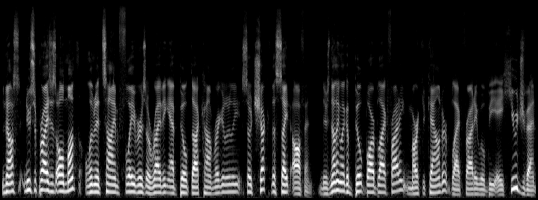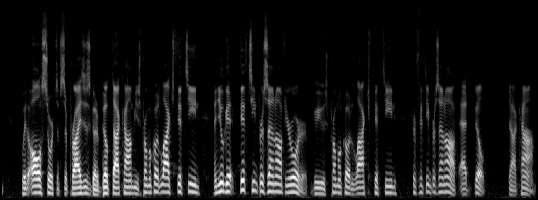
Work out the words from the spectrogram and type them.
Now, new surprises all month, limited time flavors arriving at built.com regularly, so check the site often. There's nothing like a built bar Black Friday. Mark your calendar. Black Friday will be a huge event with all sorts of surprises. Go to built.com, use promo code LOCKED15, and you'll get 15% off your order. Use promo code LOCKED15 for 15% off at built.com.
